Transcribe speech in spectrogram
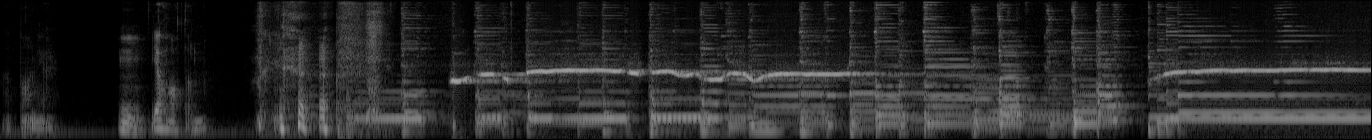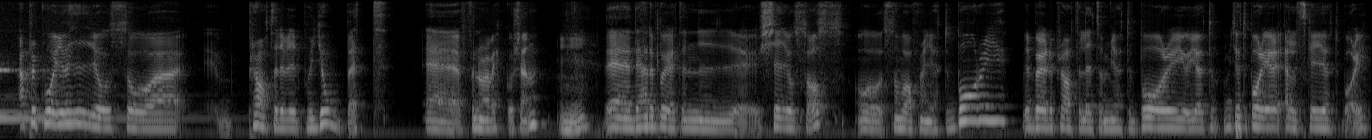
att barn gör. Mm. Jag hatar honom. Apropå Yohio så eh, pratade vi på jobbet för några veckor sedan. Mm. Eh, Det hade börjat en ny eh, tjej hos oss och, som var från Göteborg. Vi började prata lite om Göteborg och Göte, göteborgare älskar Göteborg.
